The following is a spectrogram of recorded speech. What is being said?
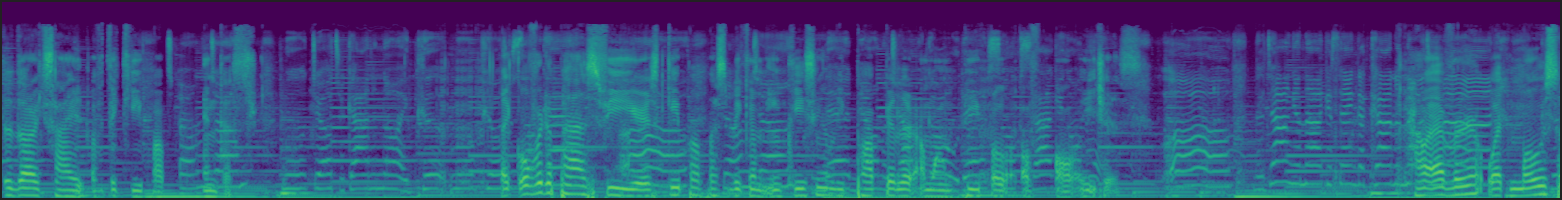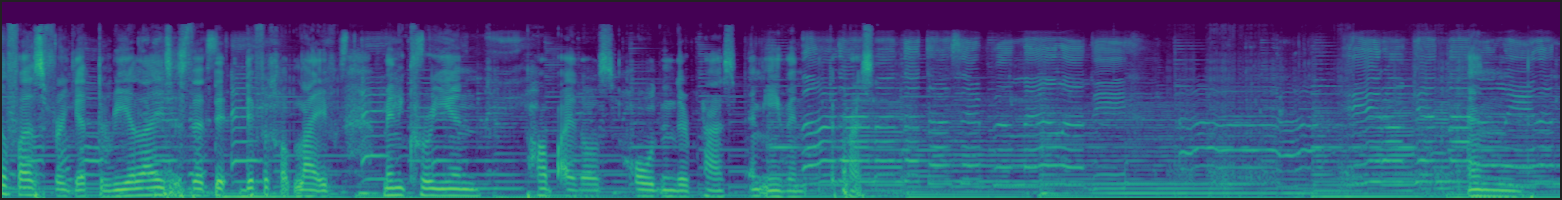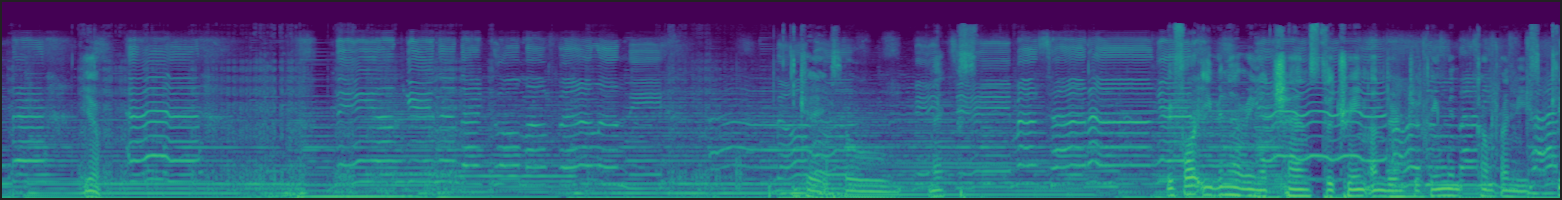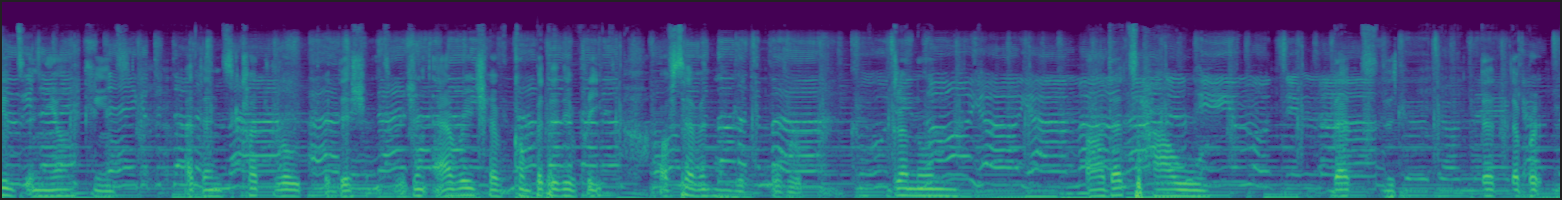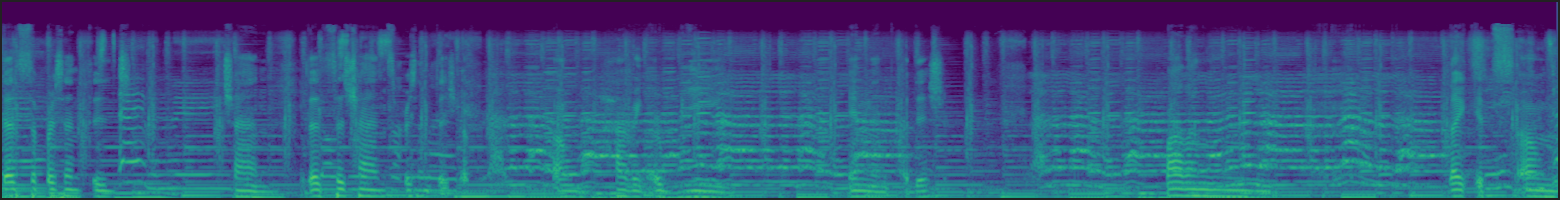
the dark side of the K-pop industry. Like over the past few years, K-pop has become increasingly popular among people of all ages. However, what most of us forget to realize is that the difficult life many Korean pop idols hold in their past and even the present. Before even having a chance to train under entertainment companies, kids and young teens attend cutthroat auditions, which on average have competitive rate of 700 over. Ganun. Uh, that's how. That's the that the per, that's the percentage chance. That's the chance percentage of um having or being in an audition. Parang like it's um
